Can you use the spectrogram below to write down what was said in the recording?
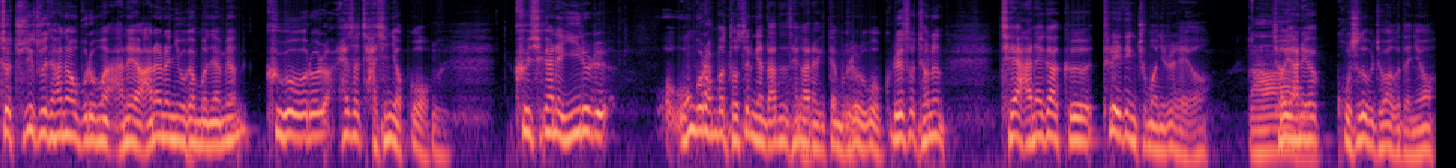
저 주식 투자 하냐고 물으면 안 해요. 안 하는 이유가 뭐냐면 그거를 해서 자신이 없고 음. 그 시간에 일을 원고를 한 번 더 쓰는 게 나는 생각을 하기 음. 때문에 그러고 그래서 저는 제 아내가 그 trading 주머니를 해요. 아. 저희 아내가 고스톱을 좋아하거든요.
